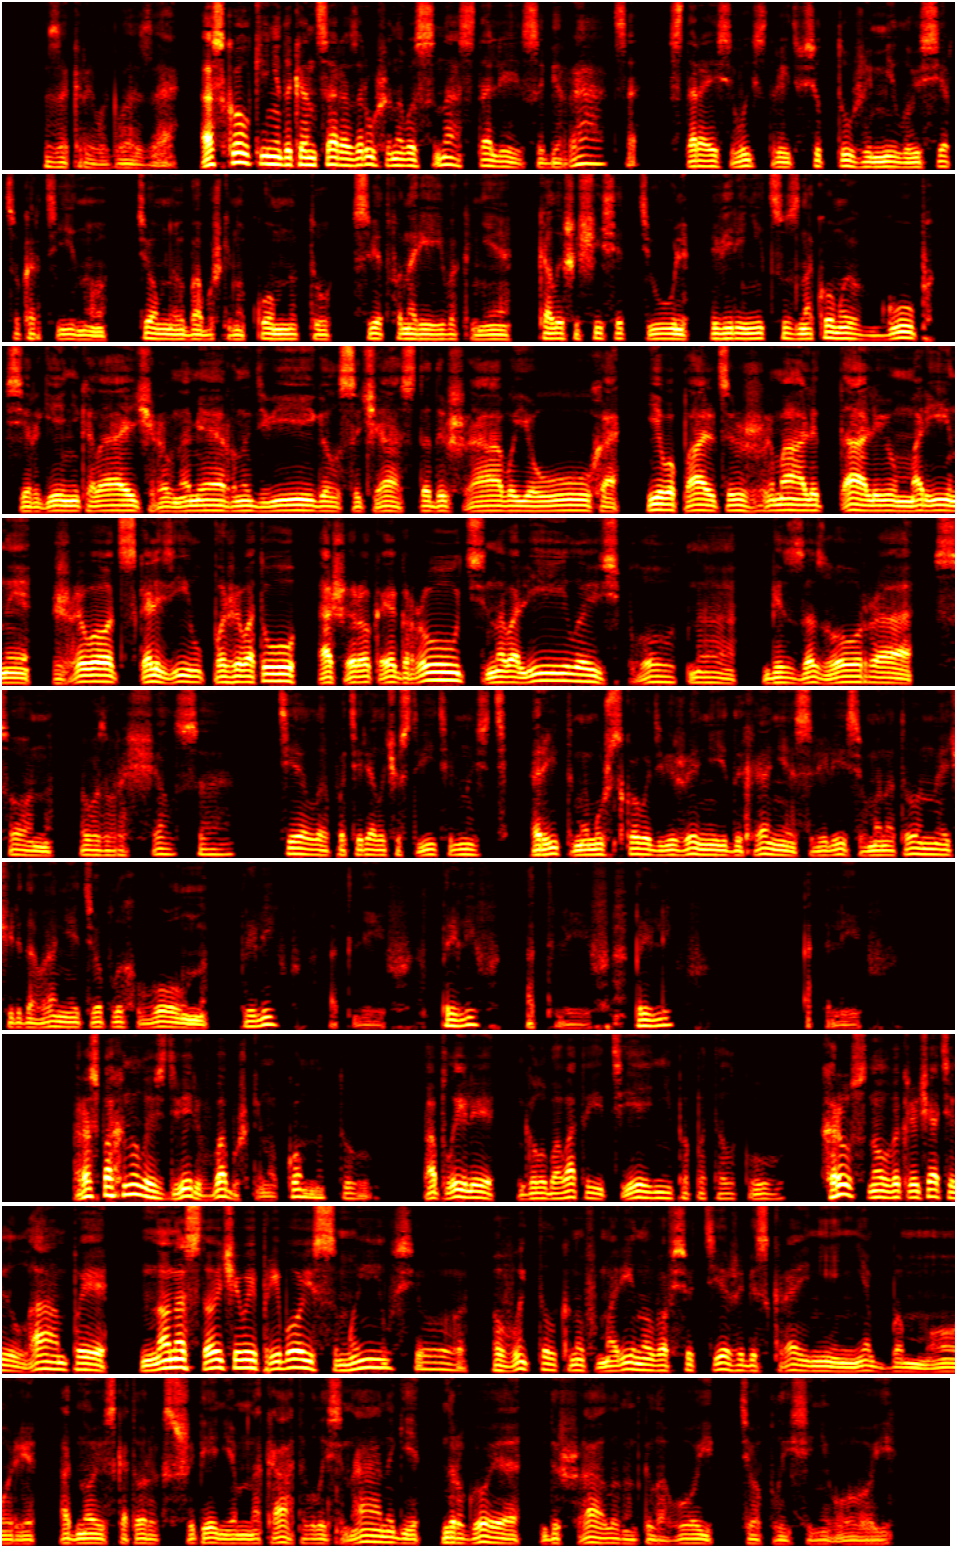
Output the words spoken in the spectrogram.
закрыла глаза. Осколки не до конца разрушенного сна стали собираться, стараясь выстроить всю ту же милую сердцу картину, темную бабушкину комнату, свет фонарей в окне, колышащийся тюль, вереницу знакомых губ. Сергей Николаевич равномерно двигался, часто дыша в ее ухо. Его пальцы сжимали талию Марины, живот скользил по животу, а широкая грудь навалилась плотно, без зазора. Сон возвращался, тело потеряло чувствительность, ритмы мужского движения и дыхания слились в монотонное чередование теплых волн. Прилив, отлив, прилив, отлив, прилив, отлив. Распахнулась дверь в бабушкину комнату. Поплыли голубоватые тени по потолку. Хрустнул выключатель лампы, но настойчивый прибой смыл все, вытолкнув Марину во все те же бескрайние небо море, одно из которых с шипением накатывалось на ноги, другое дышало над головой теплой синевой.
